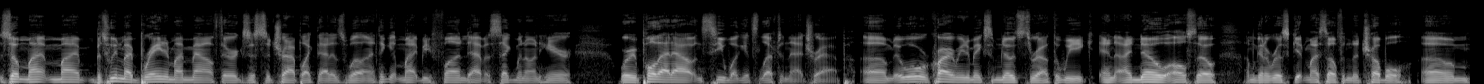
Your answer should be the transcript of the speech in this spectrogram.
so my my between my brain and my mouth there exists a trap like that as well, and I think it might be fun to have a segment on here where we pull that out and see what gets left in that trap. Um, it will require me to make some notes throughout the week, and I know also I'm going to risk getting myself into trouble um,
